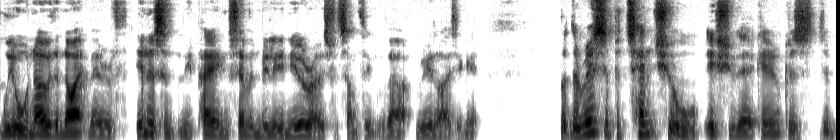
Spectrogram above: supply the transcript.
we all know the nightmare of innocently paying seven million euros for something without realizing it. But there is a potential issue there, Kieran, because the,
